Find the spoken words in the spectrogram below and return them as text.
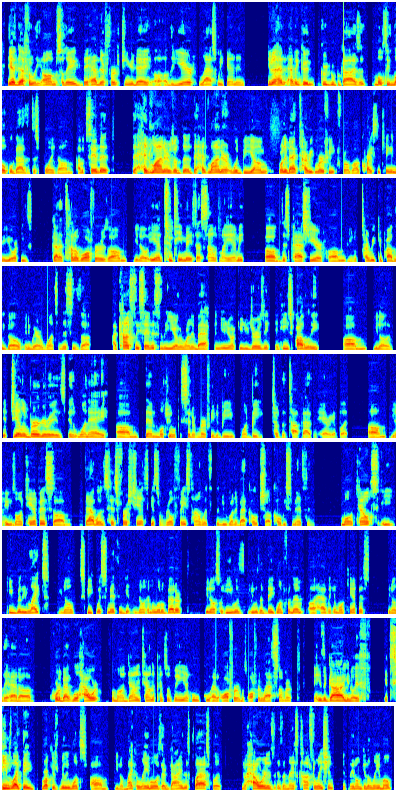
Yeah, definitely. Um, so they they had their first junior day uh, of the year last weekend, and you know had had a good good group of guys, uh, mostly local guys at this point. Um, I would say that the headliners or the the headliner would be um, running back Tyreek Murphy from uh, Christ the King in New York. He's got a ton of offers. Um, you know, he had two teammates that signed with Miami uh, this past year. Um, you know, Tyreek could probably go anywhere at once, and this is uh, I constantly say this is the year of the running back in New York and New Jersey, and he's probably um, you know, if Jalen Berger is is one A, um, then most people consider Murphy to be one B in terms of the top guys in the area. But um, you know, he was on campus. Um, that was his first chance to get some real face time with the new running back coach, uh, Kolby Smith. And from all accounts, he he really liked you know speak with Smith and getting to know him a little better. You know, so he was he was a big one for them uh, having him on campus. You know, they had uh, quarterback Will Howard from uh, Downingtown in Pennsylvania who who had an offer and was offered last summer. And he's a guy, you know, if it seems like they Rutgers really wants um, you know, Michael Alaimo as their guy in this class, but you know, Howard is, is a nice consolation if they don't get a Lamo.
